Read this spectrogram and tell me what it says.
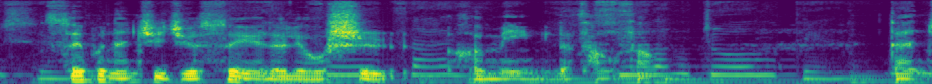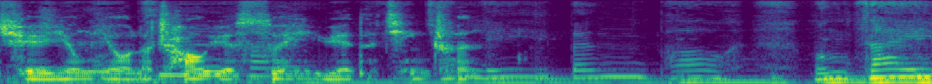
虽不能拒绝岁月的流逝和命运的沧桑，但却拥有了超越岁月的青春。梦在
